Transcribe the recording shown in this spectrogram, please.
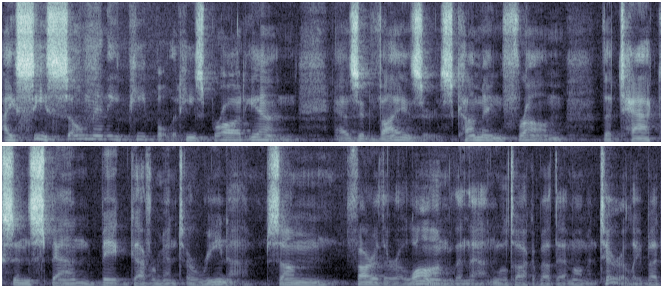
I see so many people that he's brought in as advisors coming from the tax and spend big government arena. Some farther along than that, and we'll talk about that momentarily. But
